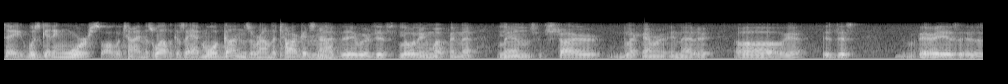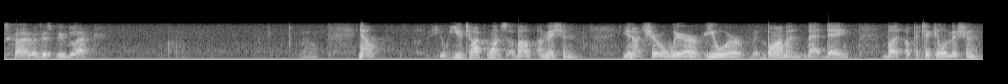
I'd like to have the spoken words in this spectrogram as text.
say, was getting worse all the time as well because they had more guns around the targets right, now. They were just loading them up in that Linz, Steyr, Blackhammer, in that. Oh yeah, it just areas of the sky would just be black. Wow. Now, you, you talked once about a mission. You're not sure where you were bombing that day, but a particular mission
